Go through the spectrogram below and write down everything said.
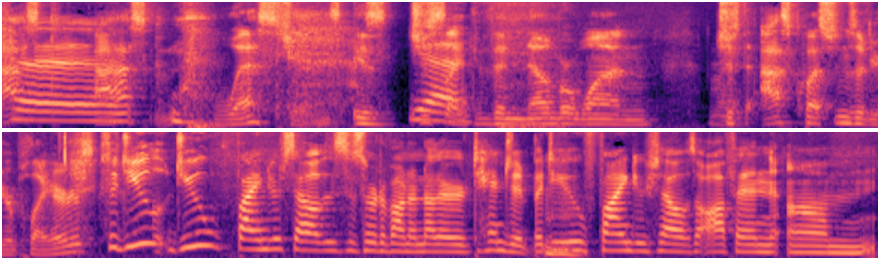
Ask to- ask questions is just Yeah. like the number one. Just ask questions of your players. So do you do you find yourself? This is sort of on another tangent, but do Mm-hmm. you find yourselves often um,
